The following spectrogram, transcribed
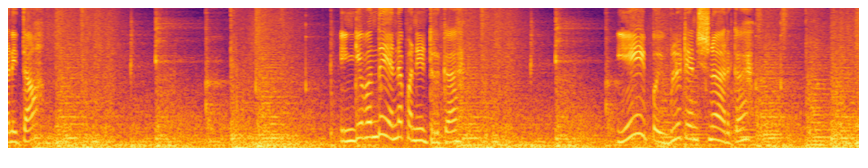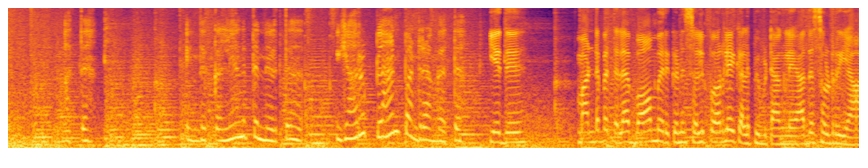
அனிதா? இங்க வந்து என்ன பண்ணிட்டு இருக்க ஏன் இப்போ இவ்ளோ டென்ஷனா இருக்க? அத்தை இந்த கல்யாணத்தை நிறுத்த யாரோ பிளான் பண்றாங்க அத்தை. எது? மண்டபத்துல பாம்பு இருக்குன்னு சொல்லி பொருளை கிளப்பி விட்டாங்களே அதை சொல்றியா?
